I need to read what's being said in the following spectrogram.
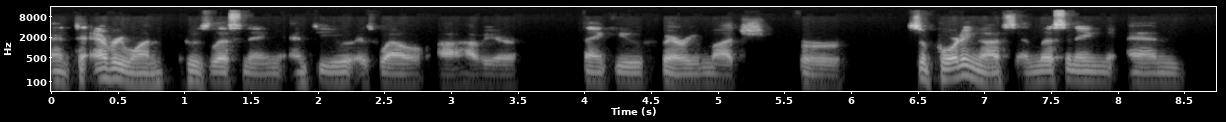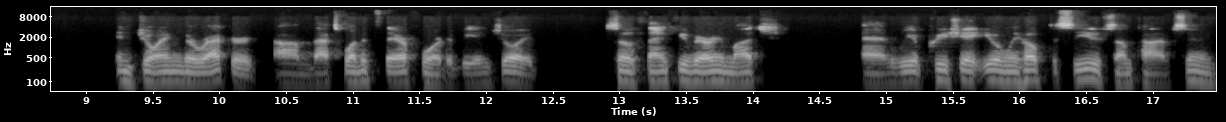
and to everyone who's listening, and to you as well, uh, Javier, thank you very much for supporting us and listening and enjoying the record. Um, that's what it's there for, to be enjoyed. So thank you very much, and we appreciate you, and we hope to see you sometime soon.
